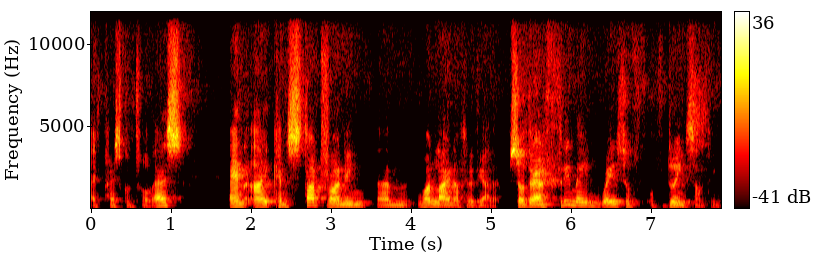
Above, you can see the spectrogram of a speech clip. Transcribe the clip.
I press control S and I can start running um, one line after the other. So there are three main ways of, of doing something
